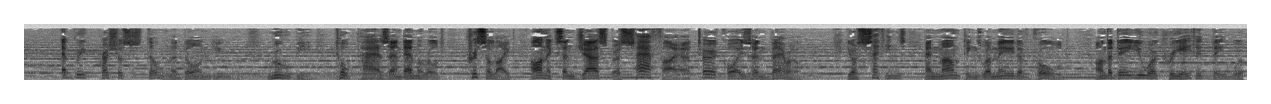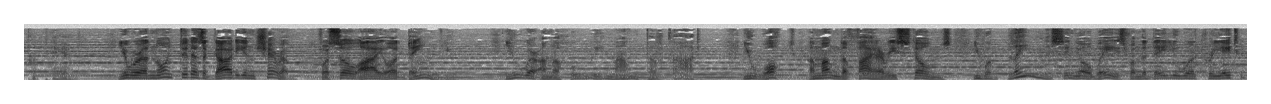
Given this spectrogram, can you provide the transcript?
Every precious stone adorned you, ruby, topaz and emerald, chrysolite, onyx and jasper, sapphire, turquoise and beryl. Your settings and mountings were made of gold. On the day you were created, they were prepared. You were anointed as a guardian cherub, for so I ordained you. You were on the holy mount of God. You walked among the fiery stones. You were blameless in your ways from the day you were created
